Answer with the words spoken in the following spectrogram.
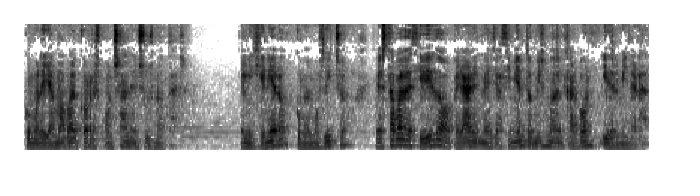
como le llamaba el corresponsal en sus notas. El ingeniero, como hemos dicho, estaba decidido a operar en el yacimiento mismo del carbón y del mineral.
